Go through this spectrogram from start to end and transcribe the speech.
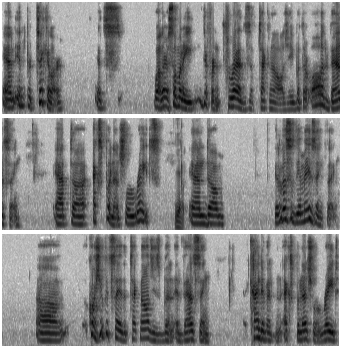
And in particular, it's well, there are so many different threads of technology, but they're all advancing at uh, exponential rates. Yeah. And um, you know, this is the amazing thing. Uh, of course, you could say that technology has been advancing kind of at an exponential rate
